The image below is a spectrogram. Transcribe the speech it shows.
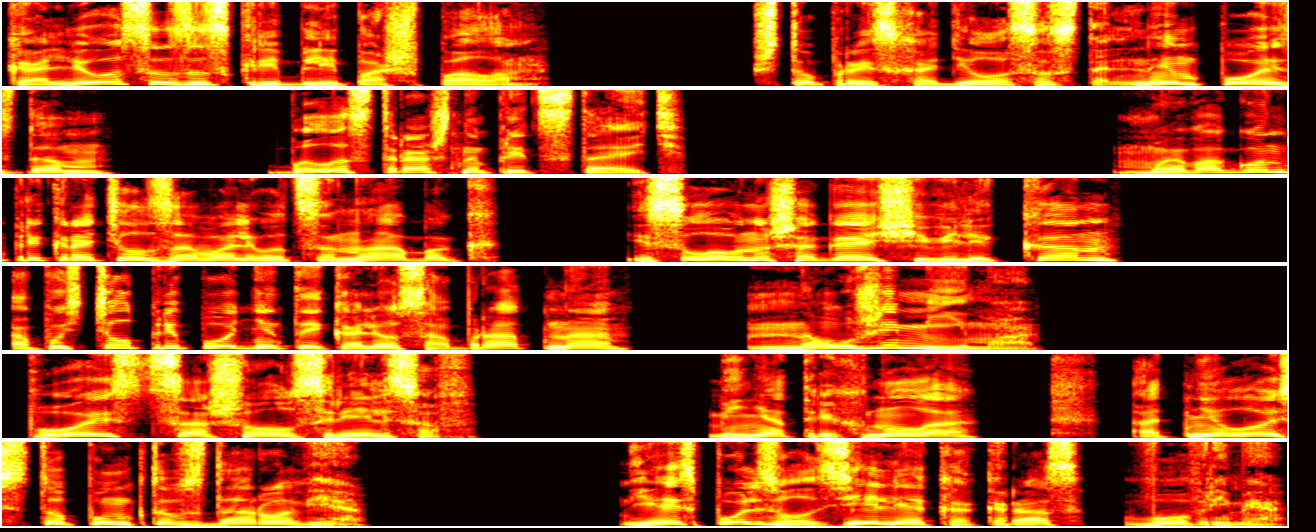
колеса заскребли по шпалам. Что происходило с остальным поездом, было страшно представить. Мой вагон прекратил заваливаться на бок, и словно шагающий великан опустил приподнятые колеса обратно, но уже мимо. Поезд сошел с рельсов. Меня тряхнуло, отнялось сто пунктов здоровья. Я использовал зелье как раз вовремя,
